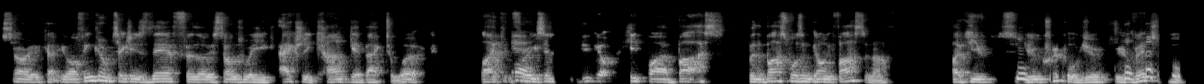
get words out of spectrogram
Sorry to cut you off. Income protection is there for those times where you actually can't get back to work. Like yeah. for example, you got hit by a bus, but the bus wasn't going fast enough. Like you, you're crippled. You're, you're vegetable.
